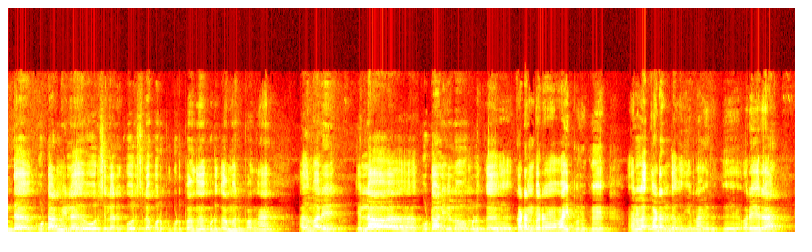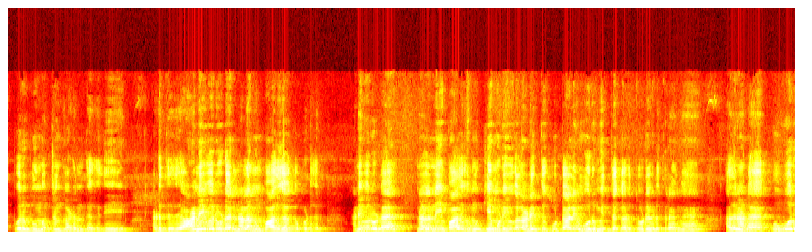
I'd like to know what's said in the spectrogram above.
இந்த கூட்டாண்மையில் ஒரு சிலருக்கு ஒரு சில பொறுப்பு கொடுப்பாங்க கொடுக்காம இருப்பாங்க. அது மாதிரி எல்லா கூட்டாளிகளும் உங்களுக்கு கடன் பெற வாய்ப்பு இருக்குது அதனால் கடன் தகுதியெல்லாம் இருக்குது வரையற பொறுப்பு மற்றும் கடன் தகுதி. அடுத்தது அனைவரோட நலனும் பாதுகாக்கப்படுதல். அனைவரோட நலனையும் பாதுகா முக்கிய முடிவுகள் அனைத்து கூட்டாளியும் ஒருமித்த கருத்தோடு எடுக்கிறாங்க. அதனால் ஒவ்வொரு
